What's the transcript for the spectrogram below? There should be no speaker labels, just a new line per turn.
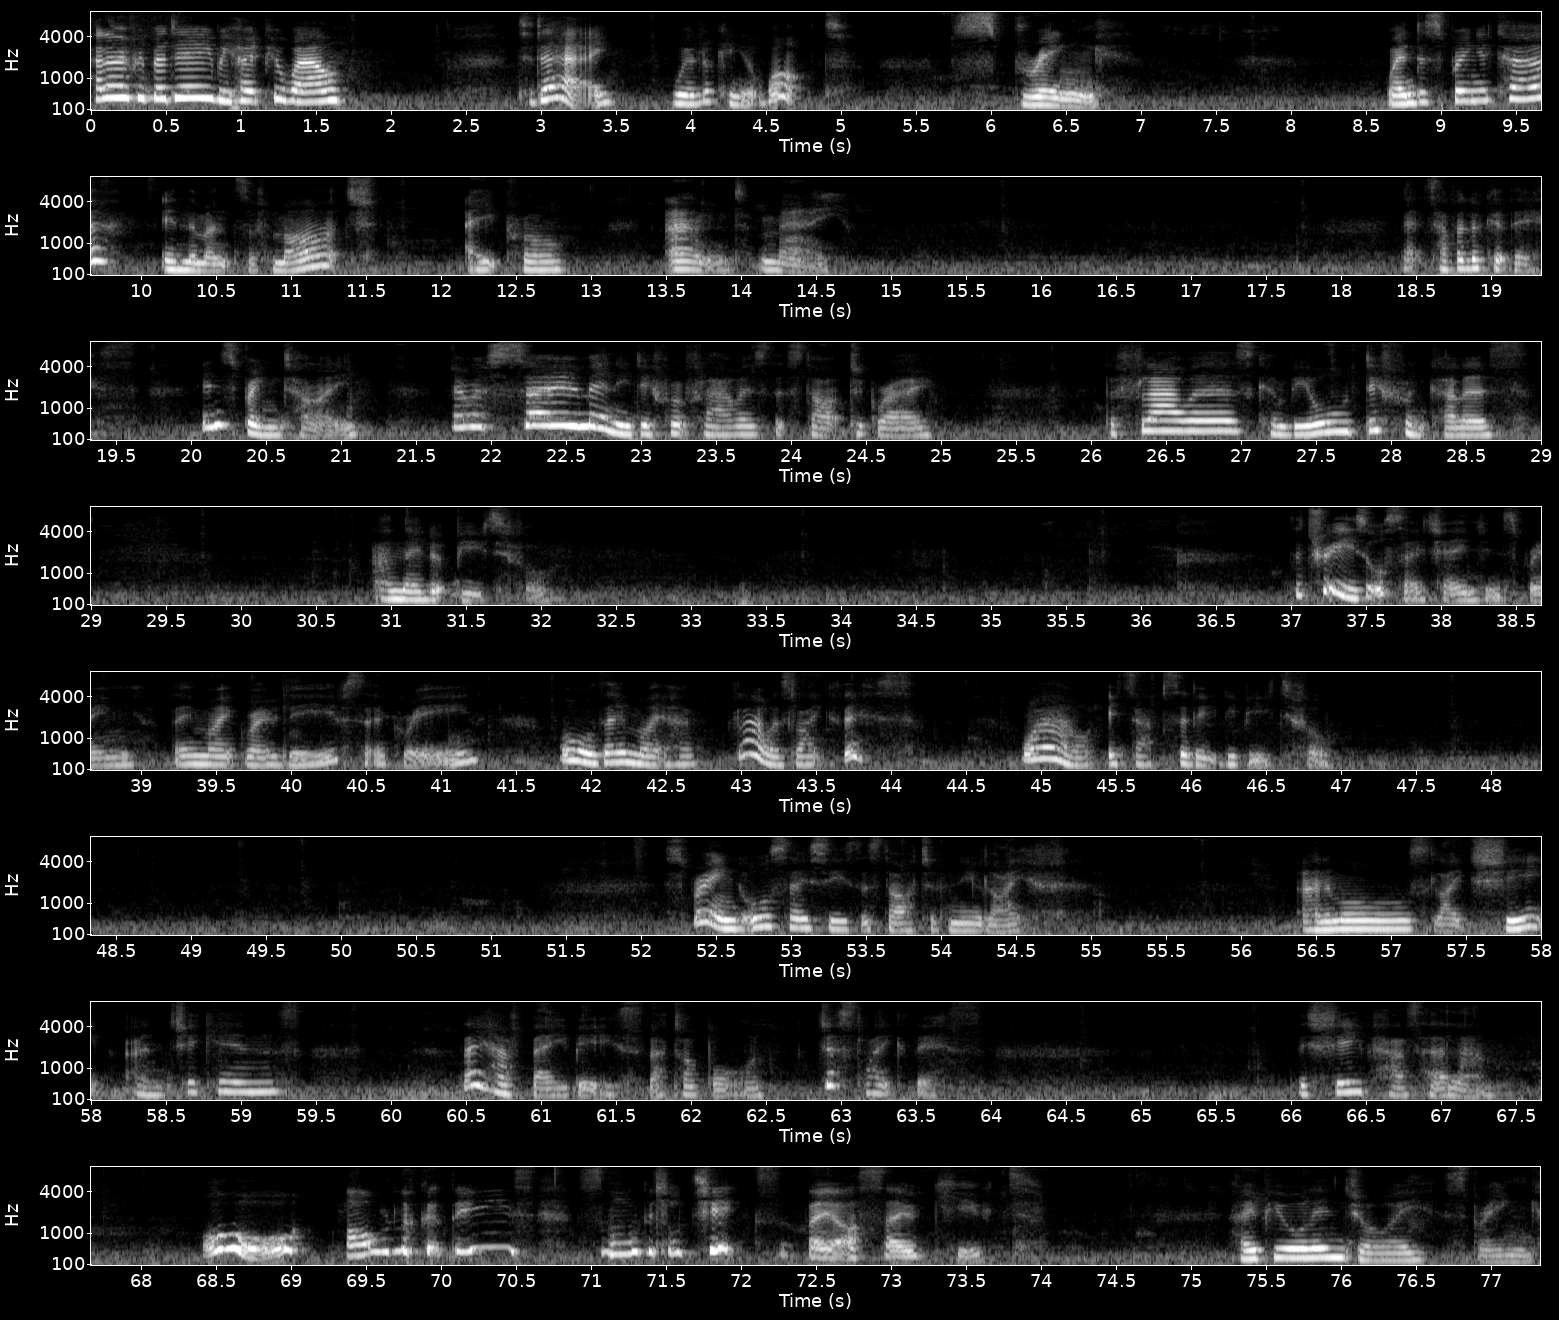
Hello everybody, we hope you're well. Today we're looking at what? Spring. When does spring occur? In the months of March, April and May. Let's have a look at this. In springtime, there are so many different flowers that start to grow. The flowers can be all different colours and they look beautiful. The trees also change in spring. They might grow leaves that are green or they might have flowers like this. Wow, it's absolutely beautiful. Spring also sees the start of new life. Animals like sheep and chickens they have babies that are born just like this. The sheep has her lamb. Oh, oh, look at these small little chicks. They are so cute. Hope you all enjoy spring.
